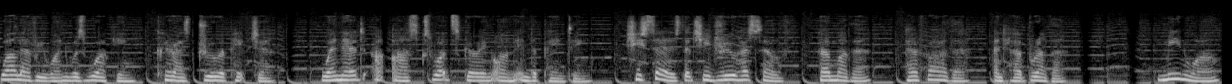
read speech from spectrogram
while everyone was working, Kiraz drew a picture. When Ed asks what's going on in the painting, she says that she drew herself, her mother, her father, and her brother. Meanwhile,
